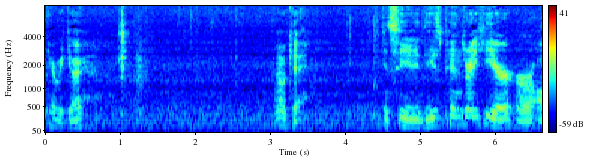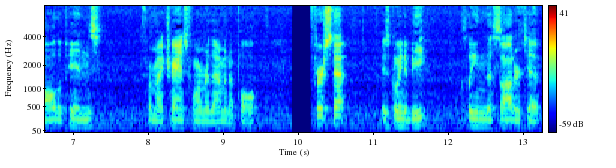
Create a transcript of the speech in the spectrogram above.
There we go. Okay. You can see these pins right here are all the pins for my transformer that I'm going to pull. First step is going to be clean the solder tip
